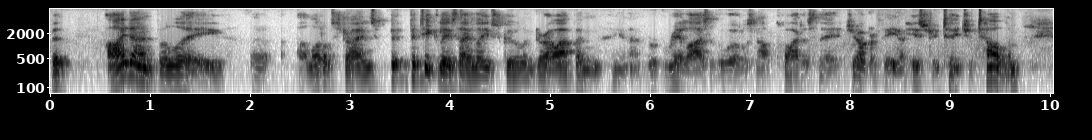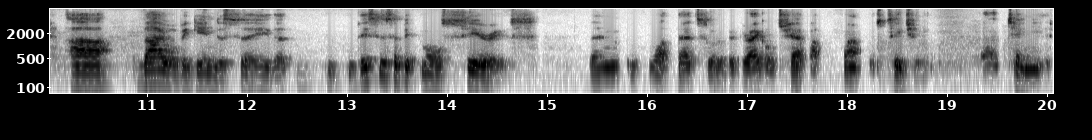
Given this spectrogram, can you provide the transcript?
but I don't believe a lot of Australians, particularly as they leave school and grow up and you know realise that the world is not quite as their geography or history teacher told them, uh, they will begin to see that this is a bit more serious than what that sort of bedraggled chap up front was teaching uh, ten years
